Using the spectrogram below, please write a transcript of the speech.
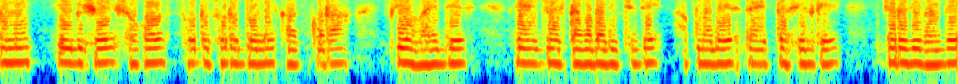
আমি এই বিষয়ে সকল ছোট ছোট দলে কাজ করা প্রিয় ভাইদের জোর তাগাদা দিচ্ছি যে আপনাদের দায়িত্বশীলকে জরুরি ভাবে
